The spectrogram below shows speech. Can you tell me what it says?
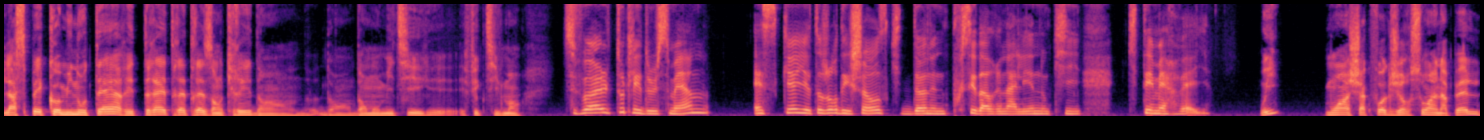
L'aspect communautaire est très, très, très ancré dans, dans, dans mon métier, effectivement. Tu voles toutes les deux semaines. Est-ce qu'il y a toujours des choses qui te donnent une poussée d'adrénaline ou qui, qui t'émerveillent? Oui. Moi, à chaque fois que je reçois un appel,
